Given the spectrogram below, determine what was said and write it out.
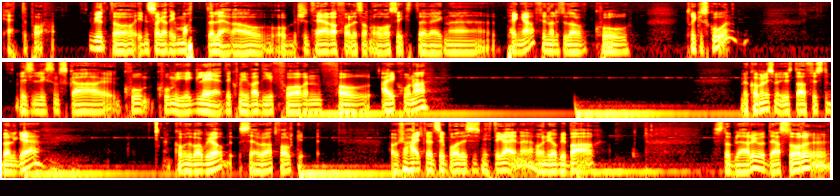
etterpå. Jeg begynte å innså at jeg måtte lære å, å budsjettere, få litt sånn oversikt over egne penger. Finne litt ut av hvor trykker skoen. Hvis det liksom skal hvor, hvor, mye glede, hvor mye verdi får en for ei krone? Vi kommer liksom ut av første bølge. Kommer tilbake på jobb, ser jo at folk har ikke helt vent seg på disse smittegreiene, og en jobb i bar. Så da blir det jo Der står du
